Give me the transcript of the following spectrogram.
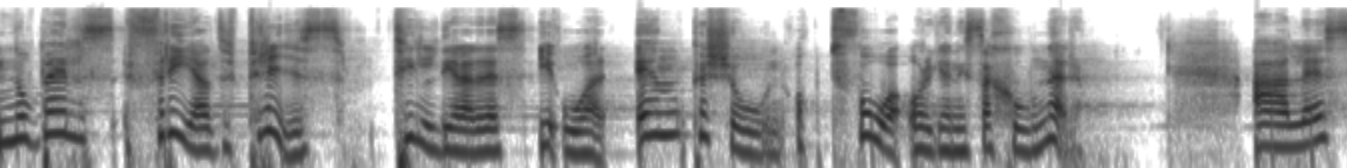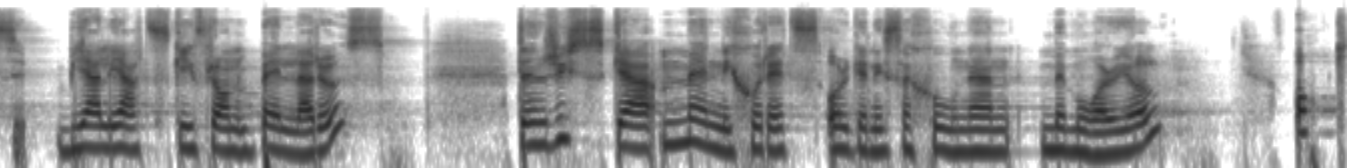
Nobels fredspris tilldelades i år en person och två organisationer. Ales Bialyatsky från Belarus, den ryska människorättsorganisationen Memorial och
